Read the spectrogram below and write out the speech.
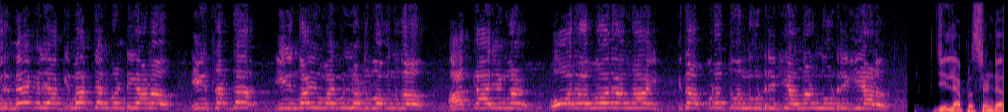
ഒരു മേഖലയാക്കി മാറ്റാൻ വേണ്ടിയാണ് ഈ സർക്കാർ ഈ നയവുമായി മുന്നോട്ട് പോകുന്നത്. ആ കാര്യങ്ങൾ ഓരോന്നോരോന്നായി ഇത് പുറത്തു വന്നുകൊണ്ടിരിക്കുകയാണ് നടന്നുകൊണ്ടിരിക്കുകയാണ്. ജില്ലാ പ്രസിഡന്റ്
